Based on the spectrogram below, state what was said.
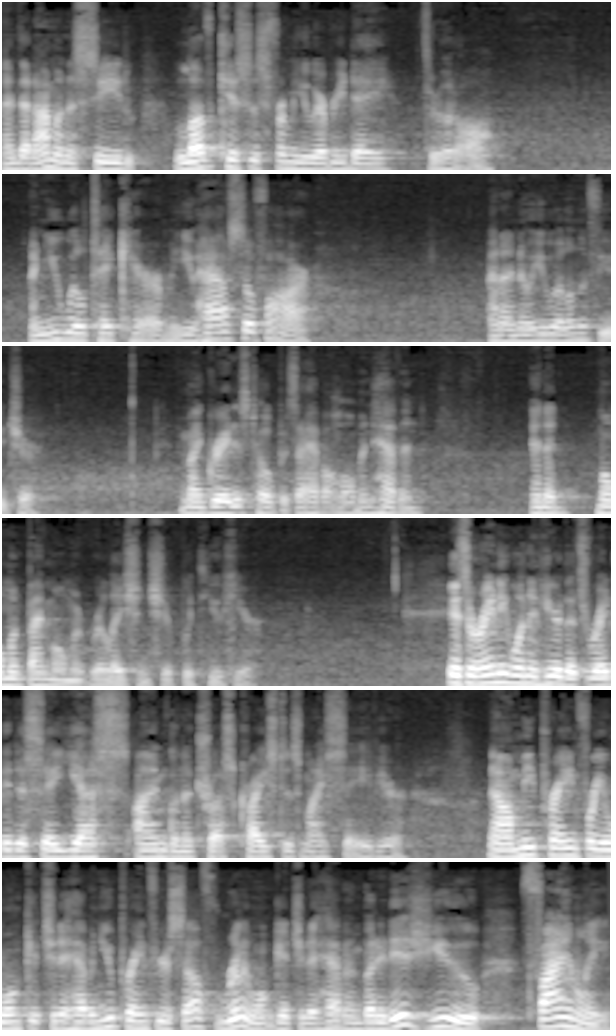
And that I'm going to see love kisses from you every day through it all. And you will take care of me. You have so far. And I know you will in the future. And my greatest hope is I have a home in heaven and a moment by moment relationship with you here. Is there anyone in here that's ready to say, Yes, I'm going to trust Christ as my Savior? Now, me praying for you won't get you to heaven. You praying for yourself really won't get you to heaven. But it is you finally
